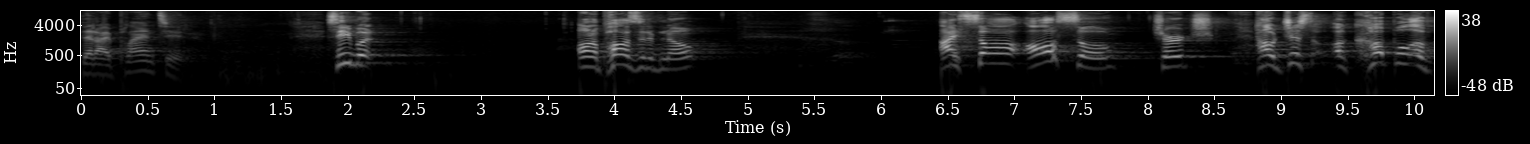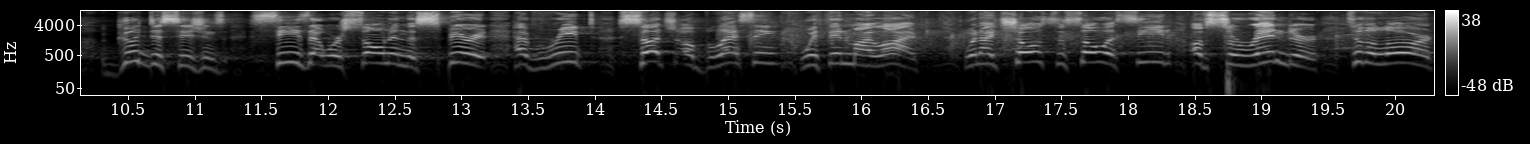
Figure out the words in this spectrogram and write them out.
that I planted. See, but on a positive note, I saw also, church, how just a couple of good decisions, seeds that were sown in the Spirit, have reaped such a blessing within my life when I chose to sow a seed of surrender to the Lord,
